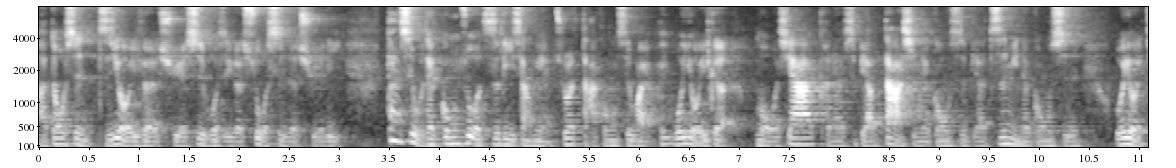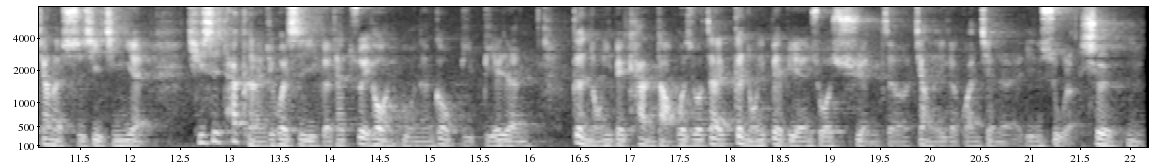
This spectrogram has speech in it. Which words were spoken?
啊，都是只有一个学士或是一个硕士的学历。但是我在工作资历上面，除了打工之外，诶，我有一个某家可能是比较大型的公司、比较知名的公司，我有这样的实习经验。其实它可能就会是一个在最后我能够比别人更容易被看到，或者说在更容易被别人所选择这样的一个关键的因素了。是，嗯。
